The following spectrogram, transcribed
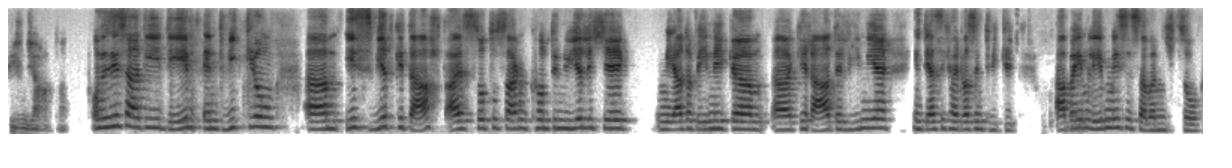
vielen Jahren. Und es ist auch die Idee, Entwicklung ähm, ist, wird gedacht als sozusagen kontinuierliche, mehr oder weniger äh, gerade Linie, in der sich halt was entwickelt. Aber im Leben ist es aber nicht so.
